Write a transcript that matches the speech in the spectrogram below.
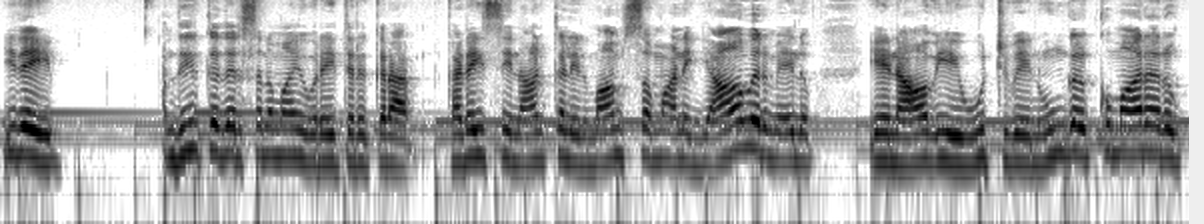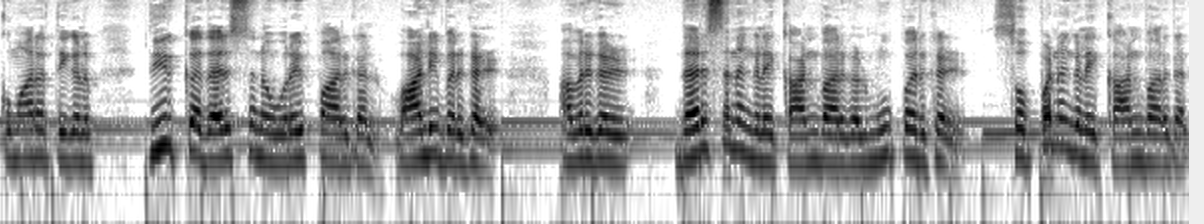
இதை தீர்க்க தரிசனமாய் உரைத்திருக்கிறார். கடைசி நாட்களில் மாம்சமான யாவர் மேலும் என் ஆவியை ஊற்றுவேன். உங்கள் குமாரரும் குமாரத்திகளும் தீர்க்க தரிசன உரைப்பார்கள். வாலிபர்கள் அவர்கள் தரிசனங்களை காண்பார்கள். மூப்பர்கள் சொப்பனங்களை காண்பார்கள்.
